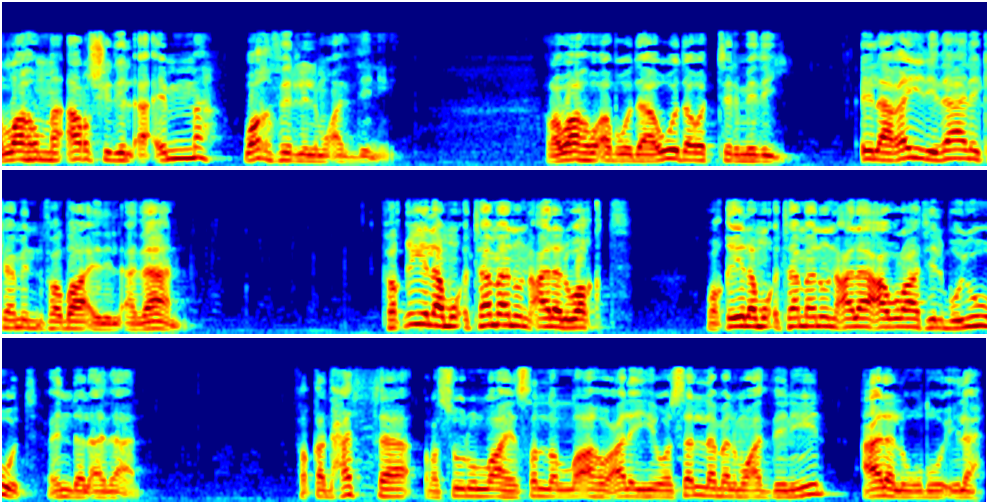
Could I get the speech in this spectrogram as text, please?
اللهم أرشد الأئمة واغفر للمؤذنين. رواه أبو داود والترمذي. إلى غير ذلك من فضائل الأذان. فقيل مؤتمن على الوقت وقيل مؤتمن على عورات البيوت عند الأذان. فقد حث رسول الله صلى الله عليه وسلم المؤذنين على الوضوء له.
